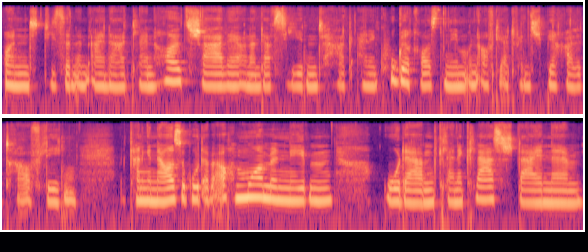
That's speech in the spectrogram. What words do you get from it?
und die sind in einer kleinen Holzschale und dann darf sie jeden Tag eine Kugel rausnehmen und auf die Adventsspirale drauflegen. Man kann genauso gut aber auch Murmeln nehmen oder kleine Glassteine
